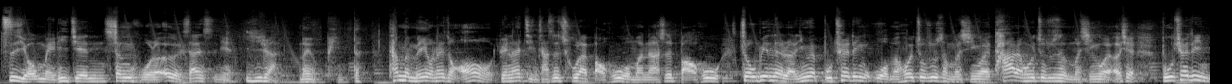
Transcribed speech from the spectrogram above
自由美利坚生活了二三十年，依然没有平等。他们没有那种哦，原来警察是出来保护我们呢，是保护周边的人，因为不确定我们会做出什么行为，他人会做出什么行为，而且不确定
